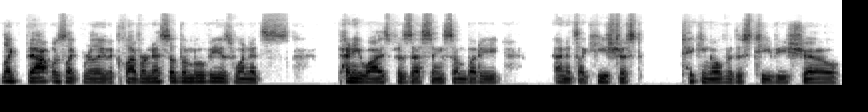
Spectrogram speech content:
like that was like really the cleverness of the movie is when it's Pennywise possessing somebody, and it's like he's just taking over this TV show.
